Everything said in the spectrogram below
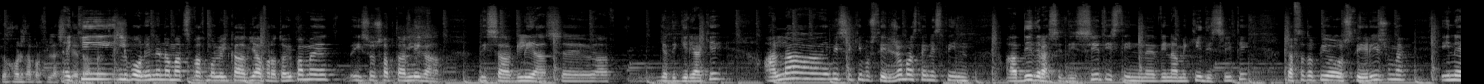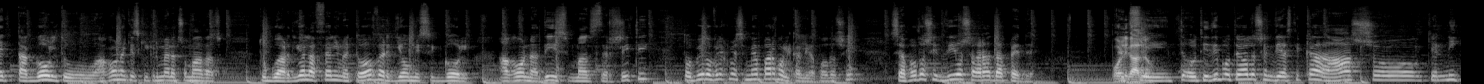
και χωρίς να προφυλάξει. Εκεί λοιπόν είναι ένα ματς βαθμολογικά αδιάφορο, το είπαμε, ίσως από τα λίγα της Αγγλίας για την Κυριακή. Αλλά εμείς εκεί που στηριζόμαστε είναι στην αντίδραση της City, στην ε, δυναμική της City. Και αυτό το οποίο στηρίζουμε είναι τα γκολ του αγώνα και συγκεκριμένα της ομάδας του Guardiola. Θέλουμε το over 2,5 γκολ αγώνα της Manchester City, το οποίο το βρίσκουμε σε μια πάρα πολύ καλή απόδοση, σε απόδοση 2,45. Πολύ Έτσι, καλό. το Οτιδήποτε άλλο συνδυαστικά, άσο και νίκ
